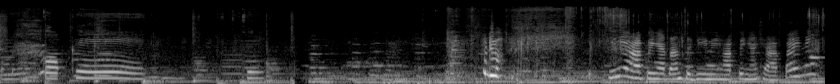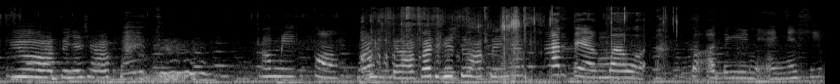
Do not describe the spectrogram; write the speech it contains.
Om Riko ke. Ke- Aduh. Ini HP-nya Tante Dini. HP-nya siapa ini? Iya, HP-nya siapa itu? Om Riko. Hah? Kenapa di situ HP-nya? Tante yang bawa. Kok ada ini sih?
